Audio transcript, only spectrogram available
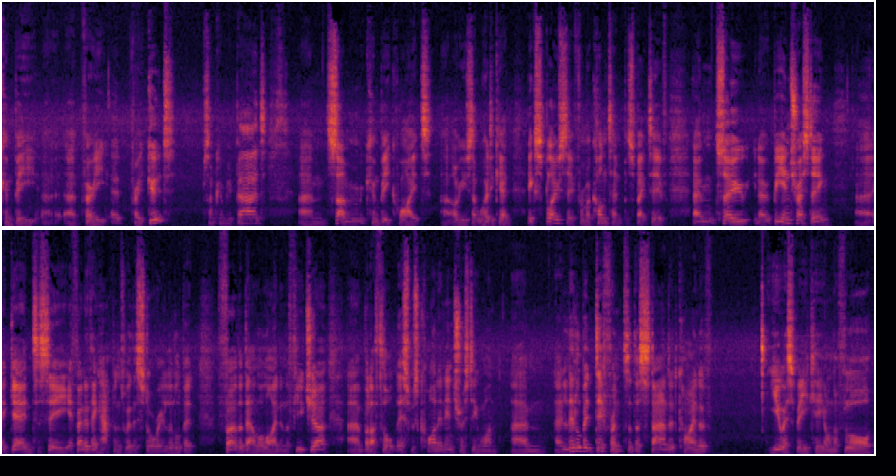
can be uh, very very good. Some can be bad. Um, some can be quite, uh, I'll use that word again, explosive from a content perspective. Um, so, you know, be interesting uh, again to see if anything happens with this story a little bit further down the line in the future. Um, but I thought this was quite an interesting one, um, a little bit different to the standard kind of USB key on the floor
